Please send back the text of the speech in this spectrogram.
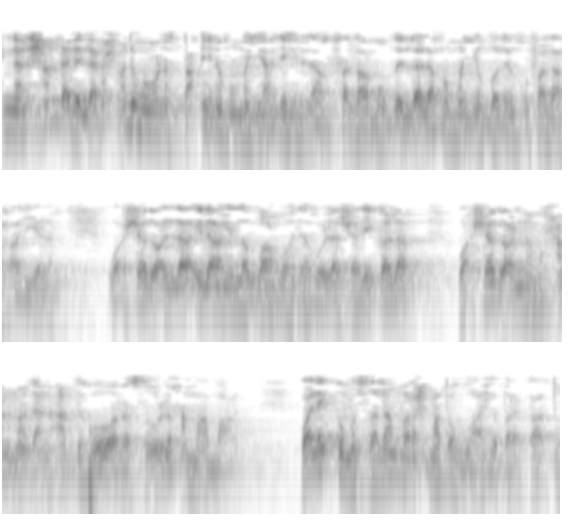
إن الحمد لله نحمده ونستعينه من يهده الله فلا مضل له ومن يضلله فلا هادي له. وأشهد أن لا إله إلا الله وحده لا شريك له وأشهد أن محمدا عبده ورسوله أما بعد. وعليكم السلام വലൈക്കും അസ്സലാം வரமத்துல்லாஹி வரகாத்து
